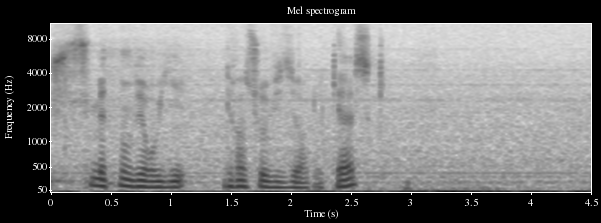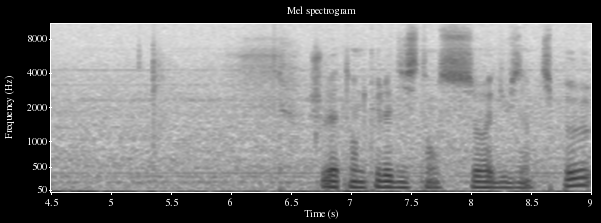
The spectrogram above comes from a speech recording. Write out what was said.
je suis maintenant verrouillé grâce au viseur de casque. Je vais attendre que la distance se réduise un petit peu.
